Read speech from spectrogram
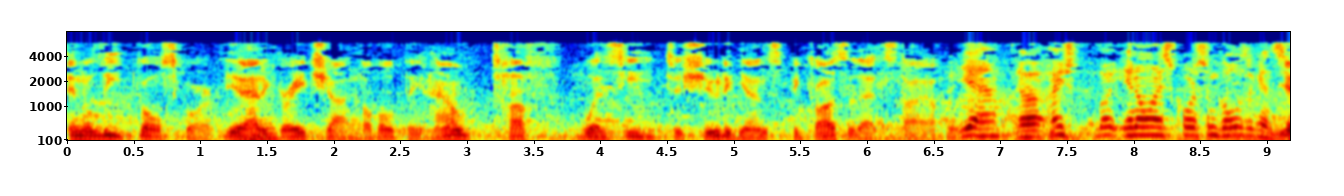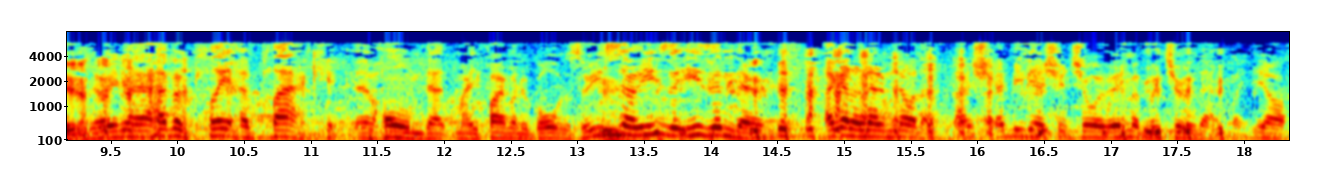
an elite goal scorer. You had Mm-hmm. a great shot, the whole thing. How tough was he to shoot against because of that style. Yeah, uh, I you know I scored some goals against him. Yeah. I have a play a plaque at home that my 500 goals. So he's uh, he's he's in there. I gotta let him know that. I should, maybe I should show him a picture of that. But you know,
